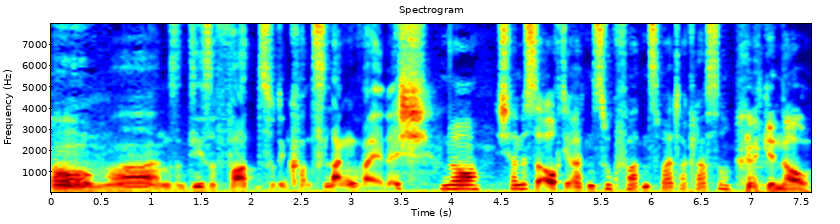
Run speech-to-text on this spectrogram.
Oh Mann, sind diese Fahrten zu den Cons langweilig. Ja, ich vermisse auch die alten Zugfahrten zweiter Klasse. Genau.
